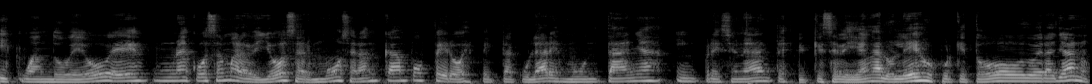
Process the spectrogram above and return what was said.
Y cuando veo es una cosa maravillosa, hermosa. Eran campos pero espectaculares, montañas impresionantes que se veían a lo lejos porque todo era llano.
